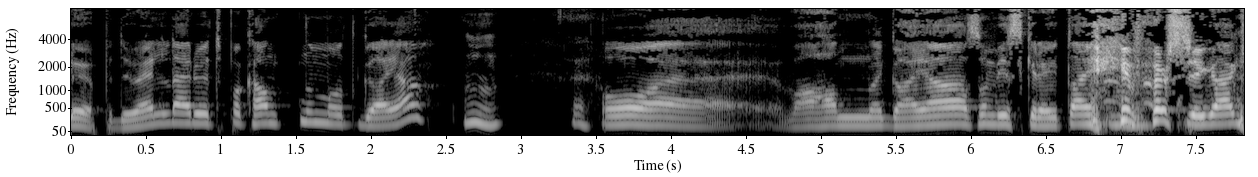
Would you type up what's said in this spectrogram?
løpeduell der ute på kanten mot Gaia. Og eh, hva han Gaia, som vi skrøt av i første gang,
